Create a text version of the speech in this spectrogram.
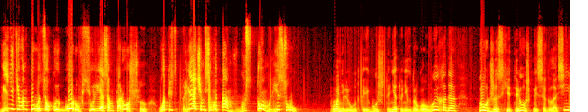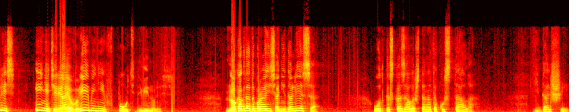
Видите вон ту высокую гору, всю лесом поросшую? Вот и спрячемся мы там, в густом лесу. Поняли утка и гусь, что нет у них другого выхода, тут же с хитрюшкой согласились и, не теряя времени, в путь двинулись. Но когда добрались они до леса, утка сказала, что она так устала, и дальше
